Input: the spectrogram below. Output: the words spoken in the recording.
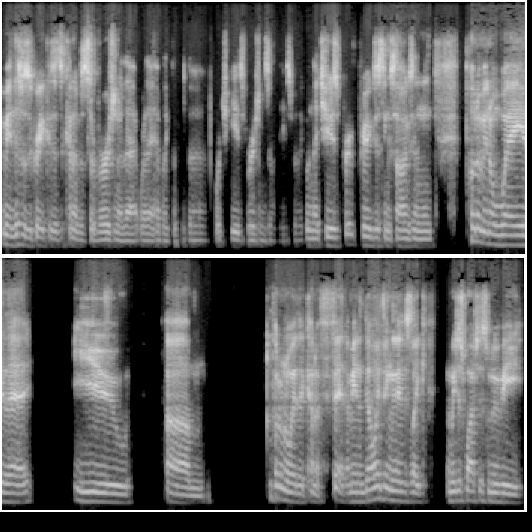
I mean, this was great because it's kind of a subversion of that, where they have like the, the Portuguese versions of these. Where, like when they choose pre- pre-existing songs and put them in a way that you um, put them in a way that kind of fit. I mean, the only thing is like, and we just watched this movie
